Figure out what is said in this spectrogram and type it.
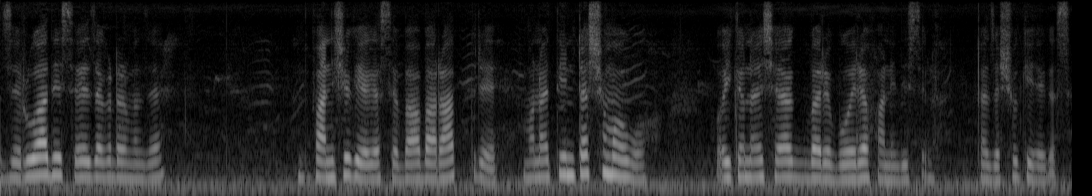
যে রুয়া দিছে এই জায়গাটার মাঝে। পানি শুকিয়ে গেছে। বাবা রাত্রে, মনে হয় তিনটার সময় হব। ওইখানে সে একবারে বইরা পানি দিছিল। তা যে শুকিয়ে গেছে।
